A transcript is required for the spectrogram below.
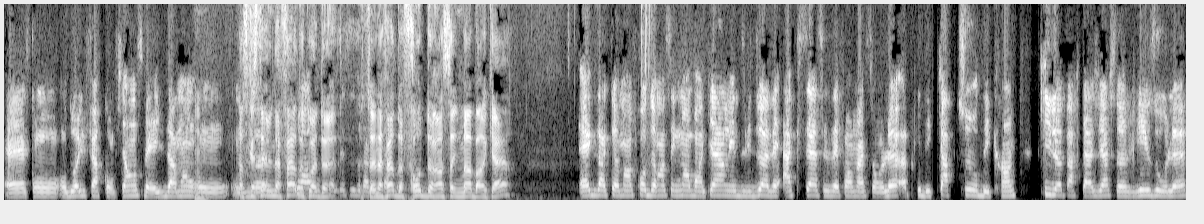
est-ce qu'on on doit lui faire confiance? Ben, évidemment, on. Parce que c'était une affaire de quoi? De, c'est une affaire de fraude de renseignement bancaire? Exactement, fraude de renseignement bancaire. L'individu avait accès à ces informations-là, a pris des captures d'écran qu'il a partagées à ce réseau-là,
